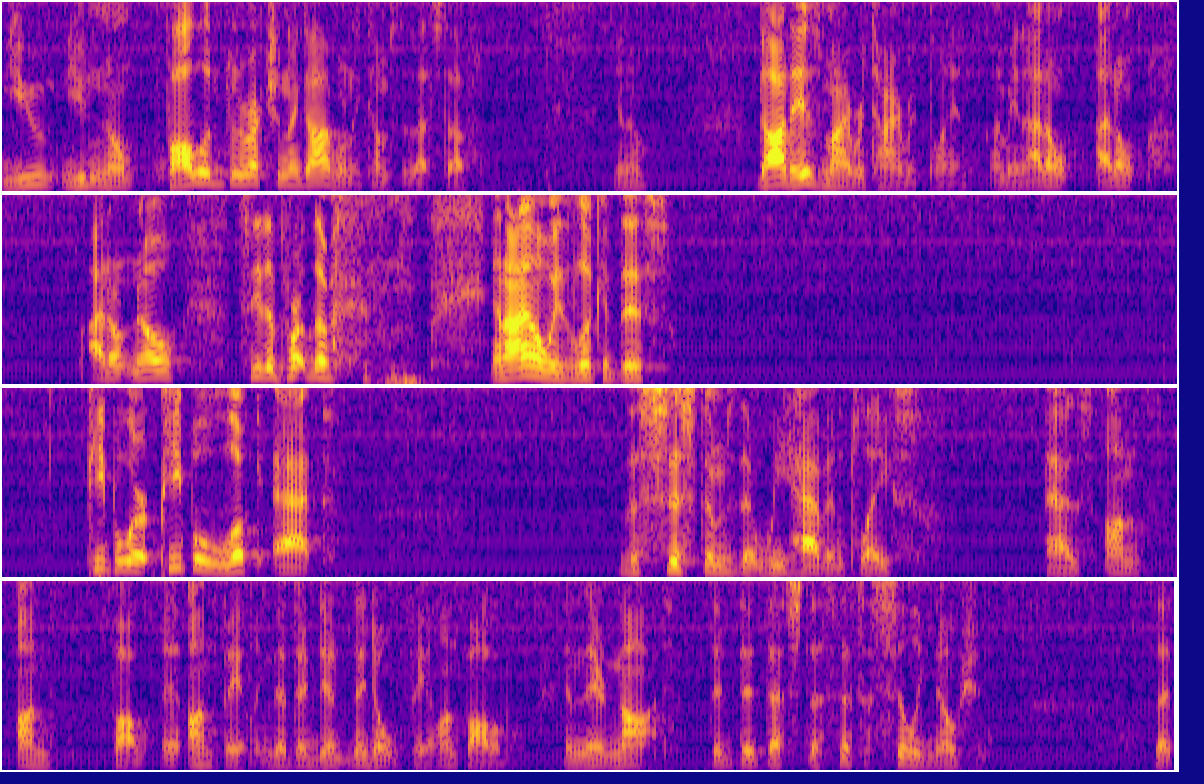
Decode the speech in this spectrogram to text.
you, you know, follow the direction of God when it comes to that stuff. You know, God is my retirement plan. I mean, I don't, I don't, I don't know. See the, the and I always look at this. People are people look at the systems that we have in place as un, unfollow, eh, unfailing, that they, they don't fail, unfallable. And they're not. That, that, that's, that's, that's a silly notion. That,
